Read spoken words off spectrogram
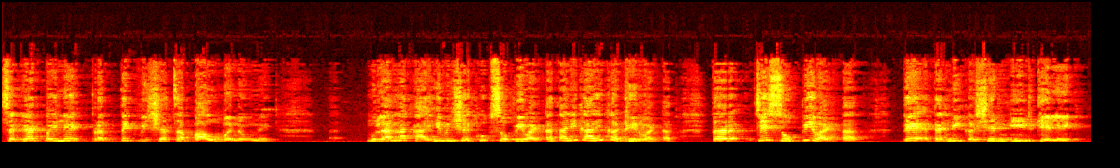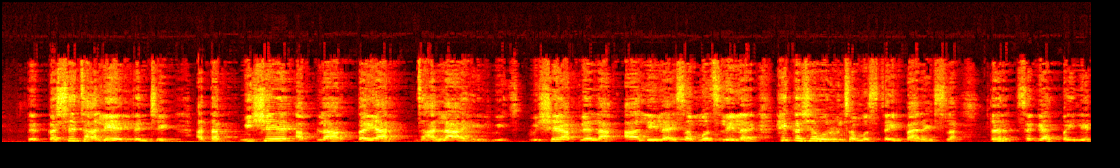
सगळ्यात पहिले प्रत्येक विषयाचा बाऊ बनवू नये मुलांना काही विषय खूप सोपी वाटतात आणि काही कठीण वाटतात. तर जे सोपी वाटतात ते त्यांनी कसे नीट केले कसे झाले आहेत त्यांचे? आता विषय आपला तयार झाला आहे विषय आपल्याला आलेला आहे समजलेला आहे. हे कशावरून समजता येईल पॅरेंट्सला? तर सगळ्यात पहिले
